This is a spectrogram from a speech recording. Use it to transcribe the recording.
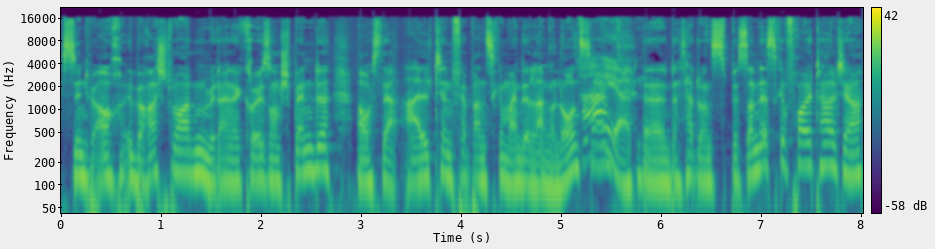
sind wir auch überrascht worden mit einer größeren Spende aus der alten Verbandsgemeinde Langenlohnsheim. Ah, ja. äh, das hat uns besonders gefreut halt, ja.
